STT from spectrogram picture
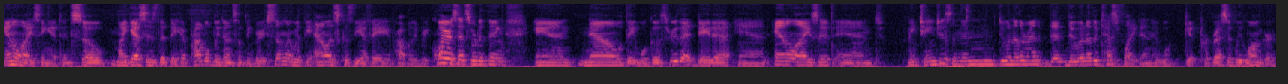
analyzing it. And so my guess is that they have probably done something very similar with the Alice because the FAA probably requires that sort of thing. And now they will go through that data and analyze it and make changes and then do another round, then do another test flight and it will get progressively longer.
